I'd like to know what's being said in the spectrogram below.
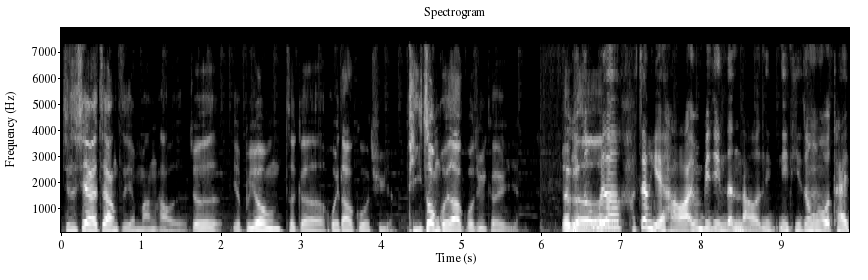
其实现在这样子也蛮好的，就是也不用这个回到过去，体重回到过去可以。那个回到这样也好啊，因为毕竟人老了，你你体重如果太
